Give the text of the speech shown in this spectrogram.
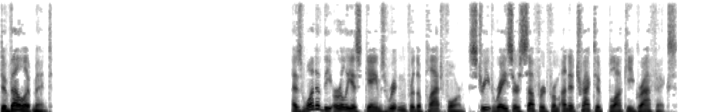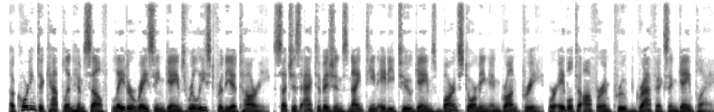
Development As one of the earliest games written for the platform, Street Racer suffered from unattractive, blocky graphics. According to Kaplan himself, later racing games released for the Atari, such as Activision's 1982 games Barnstorming and Grand Prix, were able to offer improved graphics and gameplay.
